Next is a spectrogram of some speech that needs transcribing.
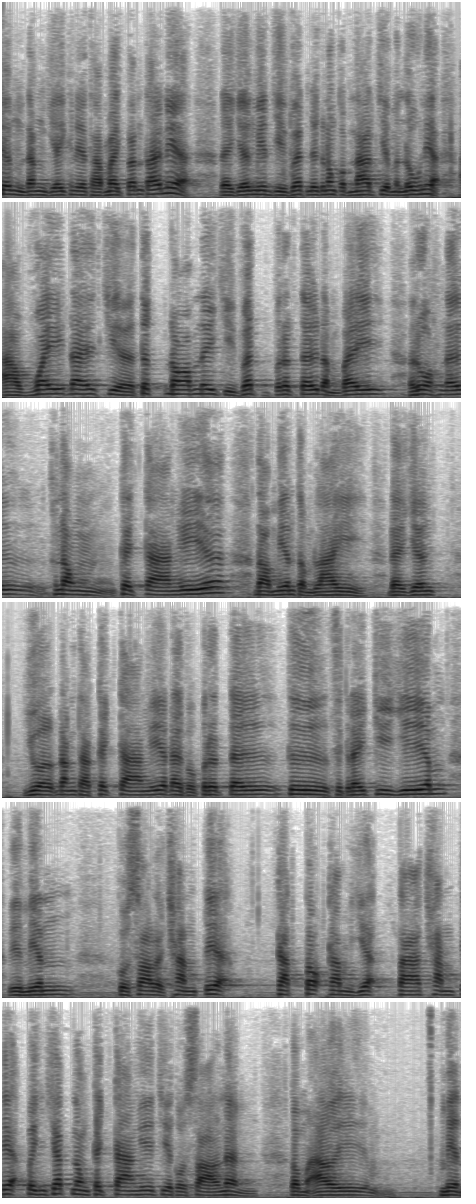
យើងមិនដឹងនិយាយគ្នាថាម៉េចប៉ុន្តែនេះដែលយើងមានជីវិតនៅក្នុងកំណើតជាមនុស្សនេះអ្វីដែលជាទឹកដមនៃជីវិតព្រឹកទៅដើម្បីរស់នៅក្នុងកិច្ចការងារដ៏មានតម្លៃដែលយើងយល់ដឹងថាកិច្ចការងារដែលប្រព្រឹត្តទៅ គឺសេចក្តីជាយាមវាមានកុសលឆន្ទៈកតកម្មយតាឆន្ទៈពេញចិត្តក្នុងកិច្ចការងារជាកុសលនឹងកុំឲ្យមាន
